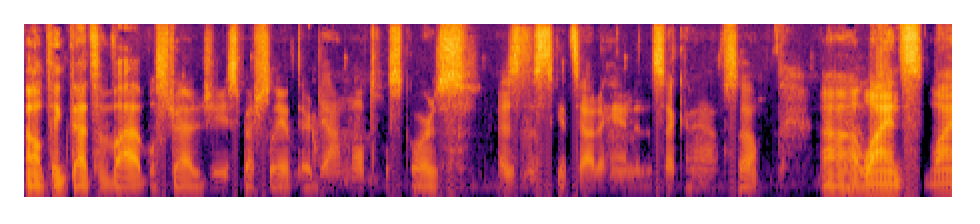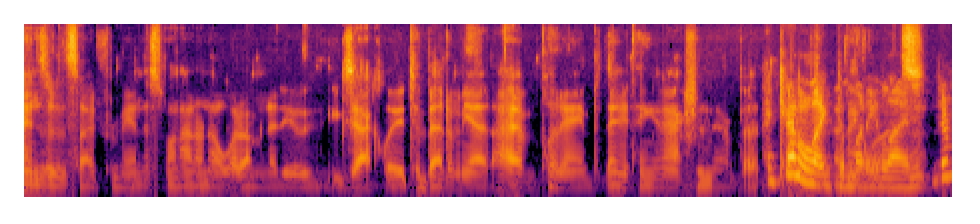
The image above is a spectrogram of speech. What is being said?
I don't think that's a viable strategy, especially if they're down multiple scores as this gets out of hand in the second half. So, uh, Lions Lions are the side for me in this one. I don't know what I'm going to do exactly to bet them yet. I haven't put any anything in action there, but I kind of like I the money line. Lions. There-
